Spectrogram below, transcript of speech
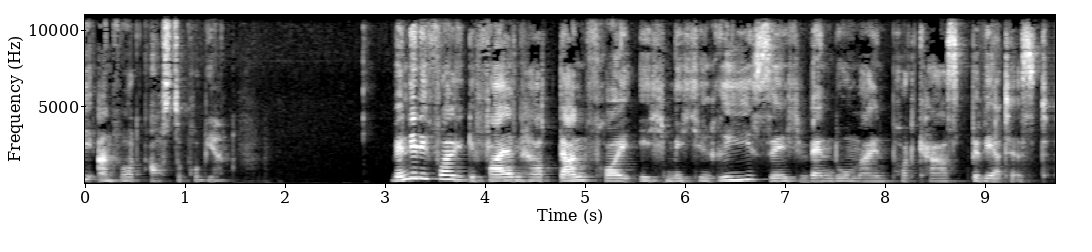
die Antwort auszuprobieren. Wenn dir die Folge gefallen hat, dann freue ich mich riesig, wenn du meinen Podcast bewertest.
